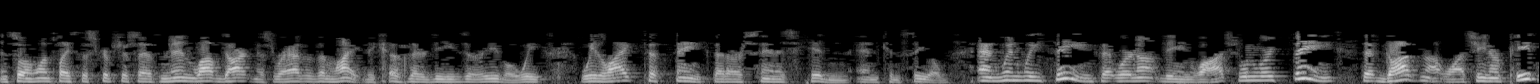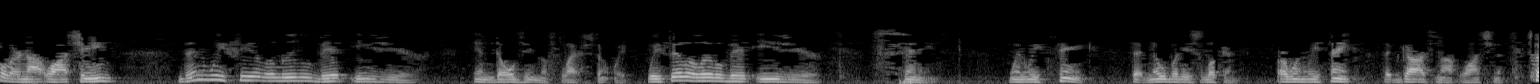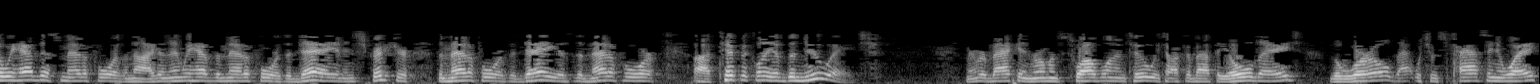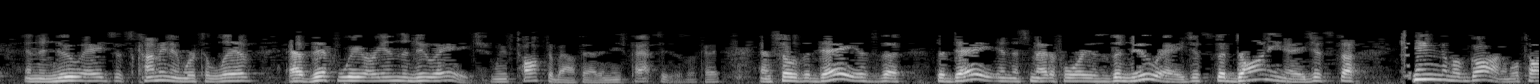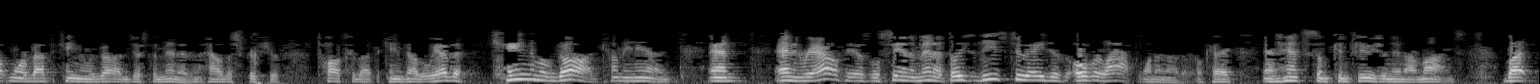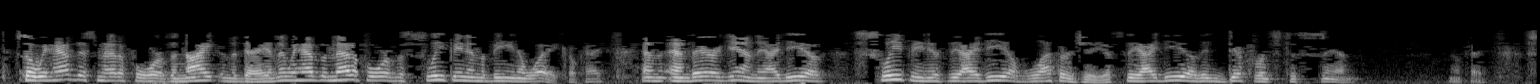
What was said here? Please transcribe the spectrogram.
And so in one place the scripture says, men love darkness rather than light because their deeds are evil. We, we like to think that our sin is hidden and concealed. And when we think that we're not being watched, when we think that God's not watching or people are not watching, then we feel a little bit easier indulging the flesh, don't we? We feel a little bit easier sinning when we think that nobody's looking or when we think that God's not watching it. So we have this metaphor of the night, and then we have the metaphor of the day. And in Scripture, the metaphor of the day is the metaphor uh, typically of the new age. Remember back in Romans 12, 1 and 2, we talked about the old age, the world, that which was passing away, and the new age that's coming, and we're to live as if we are in the new age. We've talked about that in these passages, okay? And so the day is the the day in this metaphor is the new age. It's the dawning age. It's the kingdom of God. And we'll talk more about the kingdom of God in just a minute and how the scripture talks about the kingdom of God. But we have the kingdom of God coming in. And and in reality, as we'll see in a minute, these, these two ages overlap one another, okay? And hence some confusion in our minds. But, so we have this metaphor of the night and the day, and then we have the metaphor of the sleeping and the being awake, okay? And, and there again, the idea of sleeping is the idea of lethargy. It's the idea of indifference to sin. Okay.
